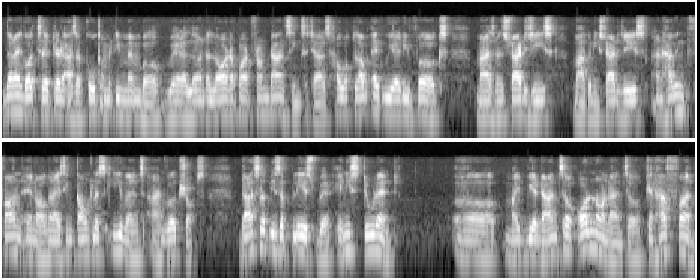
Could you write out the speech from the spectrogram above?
Then I got selected as a co-committee member where I learned a lot apart from dancing, such as how a club at VIT works, management strategies, marketing strategies, and having fun in organizing countless events and workshops. Dance Club is a place where any student, uh, might be a dancer or non-dancer, can have fun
